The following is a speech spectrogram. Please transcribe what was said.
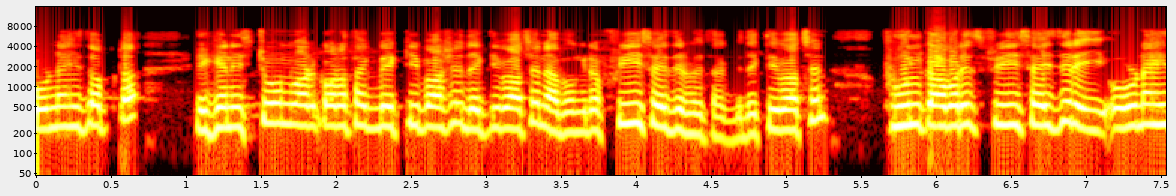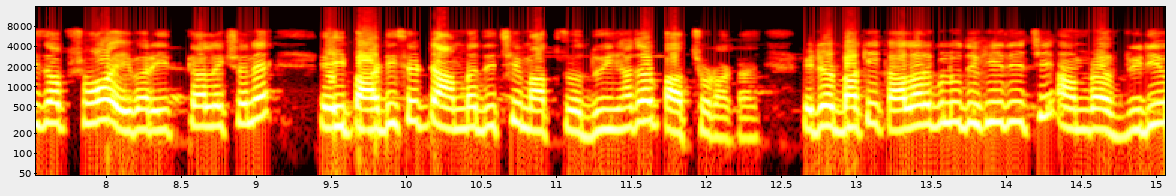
ওড়না হিজাবটা। এখানে স্টোন ওয়ার্ক করা থাকবে একটি পাশে, দেখতে পাচ্ছেন, এবং এটা ফ্রি সাইজের হয়ে থাকবে। দেখতে পাচ্ছেন ফুল কাভারেজ ফ্রি সাইজের এই ওড়না হিজাব সহ এবার ঈদ কালেকশনে এই পার্টি সেটটা আমরা দিচ্ছি মাত্র দুই হাজার পাঁচশো টাকায়। এটার বাকি কালারগুলো দেখিয়ে দিচ্ছি। আমরা ভিডিও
